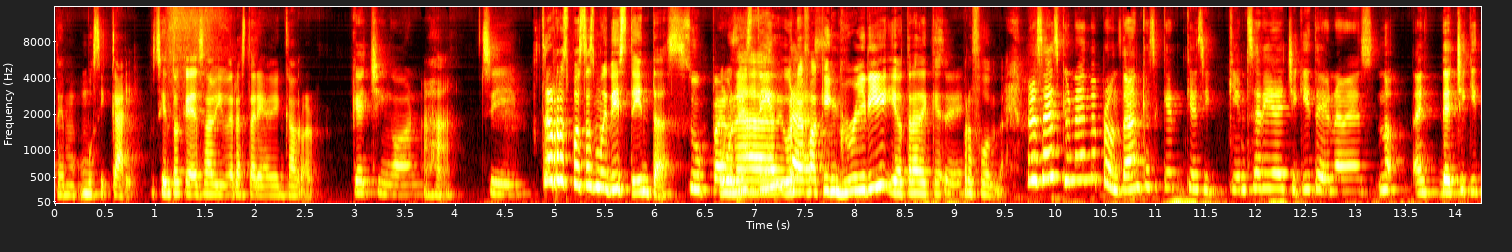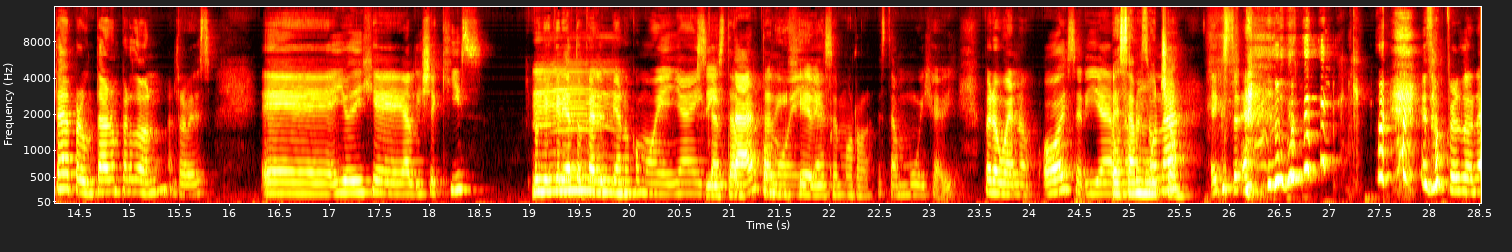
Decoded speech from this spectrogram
de musical. Siento que esa vibra estaría bien cabrón. Qué chingón. Ajá. Sí. Tres respuestas muy distintas. Súper una, distintas. Una fucking greedy y otra de que Sí. profunda. Pero sabes que una vez me preguntaban que, que, que si quién sería de chiquita y una vez, no, eh, de chiquita me preguntaron, perdón, al revés. Eh, yo dije Alicia Keys, porque quería tocar el Mm. piano como ella y Sí, cantar está, está como bien ella. heavy ese morro. Está muy heavy. Pero bueno, hoy sería Pesa una persona extra- Esa persona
